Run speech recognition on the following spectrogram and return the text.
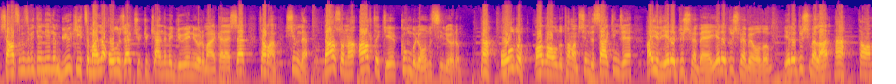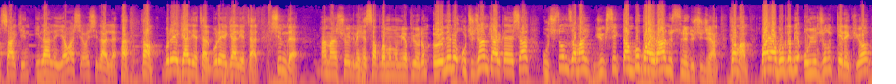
şansımızı bir deneyelim. Büyük ihtimalle olacak çünkü kendime güveniyorum arkadaşlar. Tamam şimdi daha sonra alttaki kum bloğunu siliyorum. Ha oldu. Vallahi oldu tamam. Şimdi sakince. Hayır yere düşme be. Yere düşme be oğlum. Yere düşme lan. Ha tamam sakin. İlerle yavaş yavaş ilerle. Ha tamam. Buraya gel yeter. Buraya gel yeter. Şimdi Hemen şöyle bir hesaplamamı yapıyorum. Öyle bir uçacağım ki arkadaşlar uçtuğum zaman yüksekten bu bayrağın üstüne düşeceğim. Tamam. Baya burada bir oyunculuk gerekiyor.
